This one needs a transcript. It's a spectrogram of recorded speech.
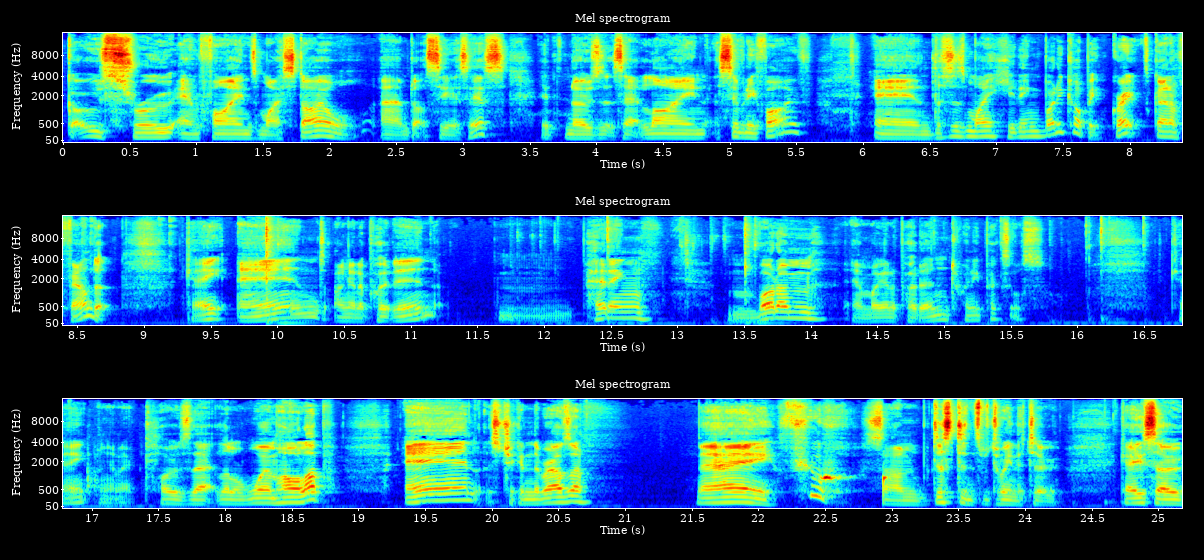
goes through and finds my style.css. Um, it knows it's at line 75 and this is my heading body copy. Great, it's going to found it. Okay, and I'm going to put in um, padding bottom and we're going to put in 20 pixels. Okay, I'm going to close that little wormhole up and let's check in the browser. Hey, phew, some distance between the two. Okay, so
